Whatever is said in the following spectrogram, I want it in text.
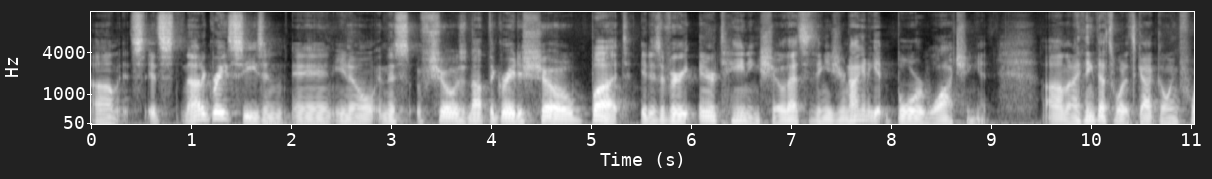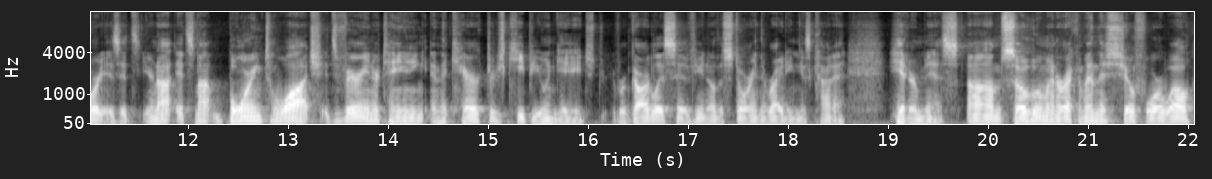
um, it's it's not a great season, and you know, and this show is not the greatest show, but it is a very entertaining show. That's the thing is you're not going to get bored watching it. Um, and I think that's what it's got going for it is it's you're not it's not boring to watch. It's very entertaining, and the characters keep you engaged, regardless of you know the story and the writing is kind of hit or miss. Um, so who am I going to recommend this show for? Well,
